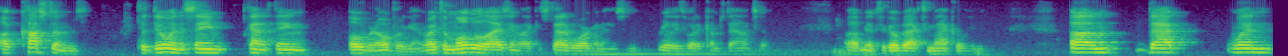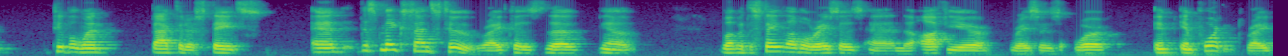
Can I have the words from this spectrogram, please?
accustomed to doing the same kind of thing over and over again, right? To mobilizing like instead of organizing, really is what it comes down to. Um, to go back to McAlevey, um, that when people went back to their states, and this makes sense too, right? Because the you know, what with the state level races and the off year races were important, right?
